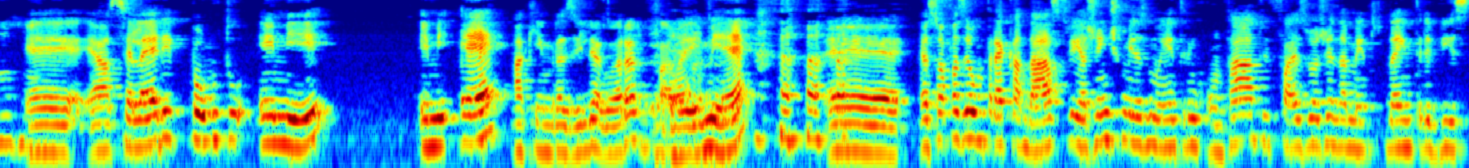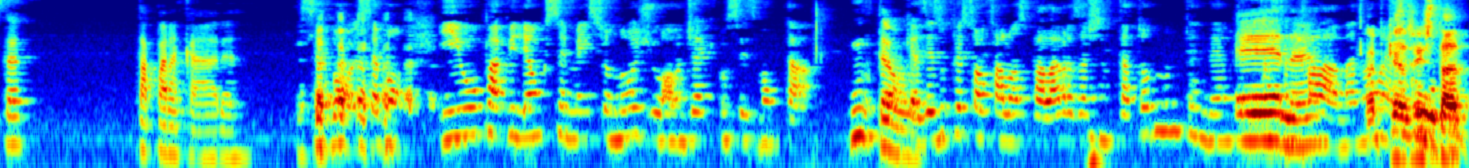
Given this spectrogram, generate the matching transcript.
Uhum. É, é acelere.me. ME, aqui em Brasília agora, fala ME. É, é só fazer um pré-cadastro e a gente mesmo entra em contato e faz o agendamento da entrevista tapa na cara. Isso é bom, isso é bom. E o pavilhão que você mencionou, João, onde é que vocês vão estar? Então, Porque às vezes o pessoal fala as palavras achando que tá todo mundo entendendo o que É, tá sendo né? falado, mas não É é. porque a gente Desculpa. tá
